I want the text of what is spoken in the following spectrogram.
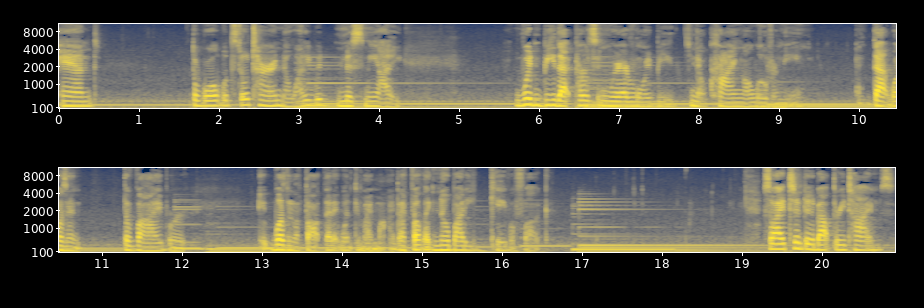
And the world would still turn. Nobody would miss me. I wouldn't be that person where everyone would be, you know, crying all over me. That wasn't the vibe or it wasn't a thought that it went through my mind. I felt like nobody gave a fuck. So I attempted about three times.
